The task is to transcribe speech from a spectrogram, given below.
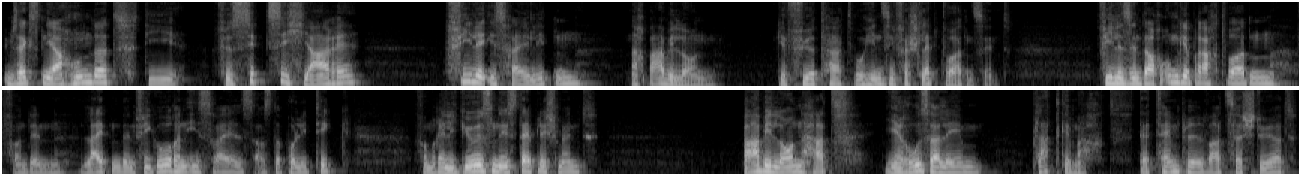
Im sechsten Jahrhundert, die für 70 Jahre viele Israeliten nach Babylon geführt hat, wohin sie verschleppt worden sind. Viele sind auch umgebracht worden von den leitenden Figuren Israels, aus der Politik, vom religiösen Establishment. Babylon hat Jerusalem platt gemacht. Der Tempel war zerstört,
